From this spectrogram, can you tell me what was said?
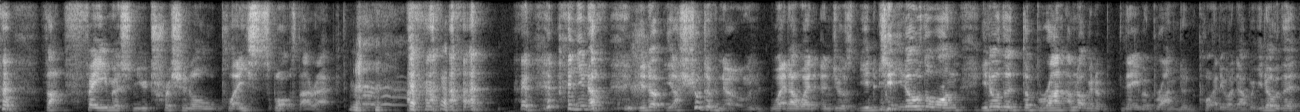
that famous nutritional place, Sports Direct. and you know, you know, I should have known when I went and just you, you know the one, you know the the brand. I'm not going to name a brand and put anyone down, but you know the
